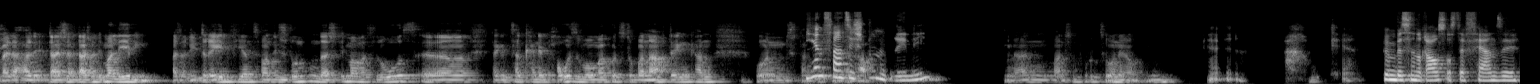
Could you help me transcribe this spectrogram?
Weil da halt, da ist, da ist halt immer Leben. Also die drehen 24 Stunden, da ist immer was los. Äh, da gibt's halt keine Pause, wo man kurz drüber nachdenken kann. Und dann bricht man 24 halt ab. Stunden drehen die? Ja, in manchen Produktionen, ja. Mhm. Ja. Ach, okay. Ich bin ein bisschen raus aus der Fernseh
